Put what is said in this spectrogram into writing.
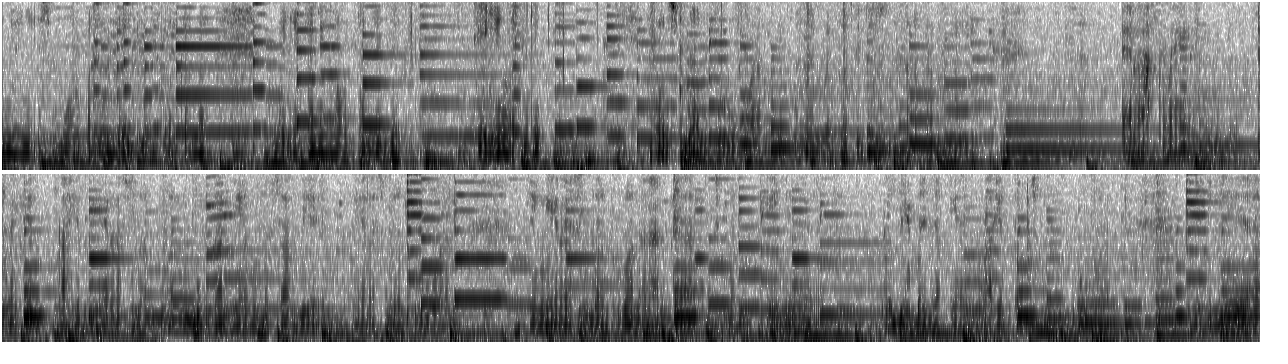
nggak hafal semua padahal enggak juga karena kebanyakan yang nonton juga kayaknya lahirnya tahun 90-an gitu Maksudnya mereka tidak dibesarkan di era slang gitu. Mereka lahir di era 90-an bukan yang besar di era 90-an yang era 90-an ada cuman kayaknya lebih banyak yang lahir tahun 90-an jadi ya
